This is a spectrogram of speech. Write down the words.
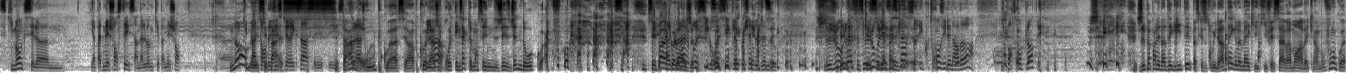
Ce qui manque, c'est le. Il n'y a pas de méchanceté, c'est un album qui est pas méchant. non, qui est mais c'est pas, désespéré que ça, c'est- un pas un collage, quoi. groupe, quoi. C'est un collage. voilà. un pro- Exactement, c'est une gendo, quoi. c'est pas un, Un collage. collage aussi grossier que la pochette de Jendo. Le jour, ouais, ce le jour où les pas- esclaves écouteront Zillen Ardor, ils porteront plainte. Je vais pas parler d'intégrité parce que se trouve il est intègre le mec qui fait ça vraiment avec un bon fond quoi.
